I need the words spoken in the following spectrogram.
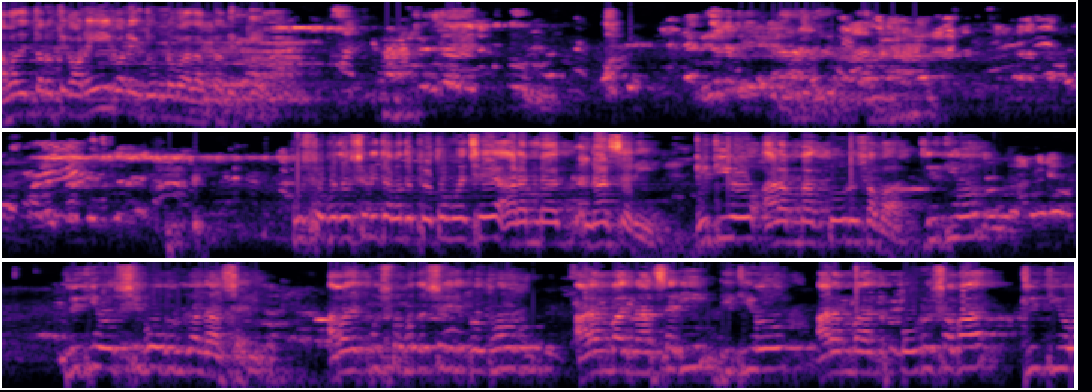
আমাদের তরফ থেকে অনেক অনেক ধন্যবাদ আপনাদেরকে। পুষ্প প্রদর্শনীতে আমাদের প্রথম হয়েছে আরামবাগ নার্সারি, দ্বিতীয় আরামবাগ পৌরসভা, তৃতীয় তৃতীয় শিব দুর্গা নার্সারি। আমাদের পুষ্প প্রদর্শনীতে প্রথম আরামবাগ নার্সারি, দ্বিতীয় আরামবাগ পৌরসভা, তৃতীয়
